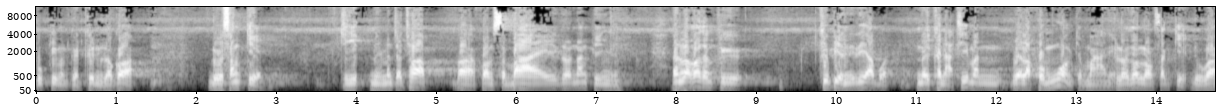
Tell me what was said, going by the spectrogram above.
ทุกข์ที่มันเกิดขึ้นเราก็ดูสังเกตจิตนี่มันจะชอบ ความสบายเรานั่งพิงนั้นเราก็ต้องคือคือเปลี่ยนอิริยาบถในขณะที่มันเวลาความง่วงจะมาเนี่ยเราต้องลองสังเกตดูว่า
